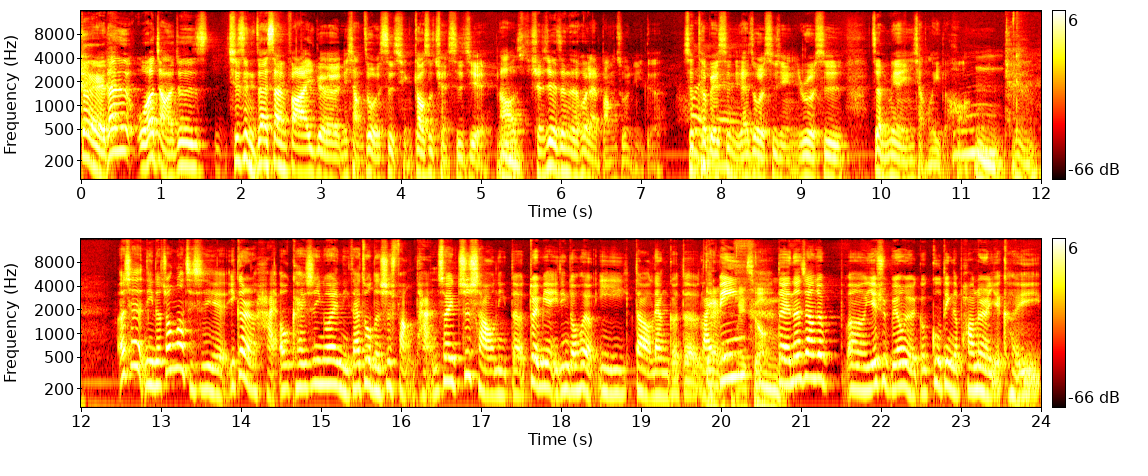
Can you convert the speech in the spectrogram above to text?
对，但是我要讲的就是，其实你在散发一个你想做的事情，告诉全世界，然后全世界真的会来帮助你的。是，特别是你在做的事情，如果是正面影响力的话，嗯嗯。而且你的状况其实也一个人还 OK，是因为你在做的是访谈，所以至少你的对面一定都会有一到两个的来宾，没错。对，那这样就嗯、呃，也许不用有一个固定的 partner，也可以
